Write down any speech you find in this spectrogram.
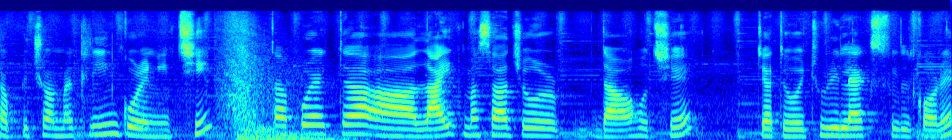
সব কিছু আমরা ক্লিন করে নিচ্ছি। তারপর একটা লাইট মাসাজ ওর দেওয়া হচ্ছে যাতে ও একটু রিল্যাক্স ফিল করে।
